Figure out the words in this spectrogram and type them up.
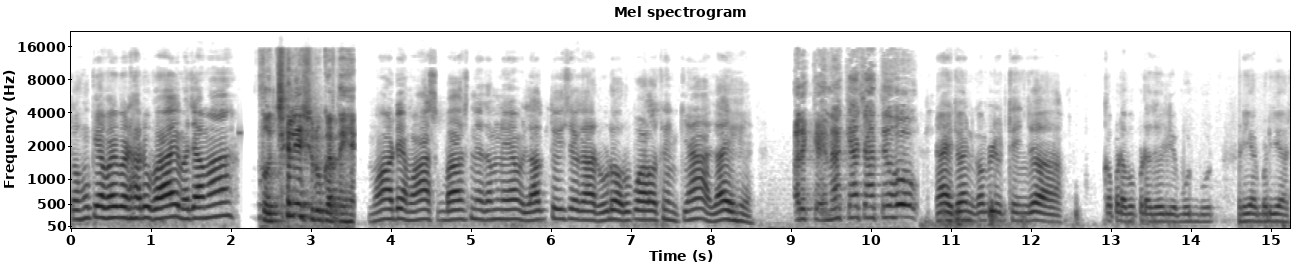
તો હું કે ભાઈ પણ સારું ભાઈ મજામાં? તો ચલીએ શરૂ કરતે હે. માટે માસ્ક બાસ ને તમને એમ લાગતું છે કે આ રૂડો રૂપાળો થઈને ક્યાં જાય છે અરે કહેના ક્યાં ચાહતે હો? નાઈ જોઈને કમ્પ્લીટ થઈને જો. કપડા બપડા જોઈ લે બૂટ બૂટ બડિયાર બડિયાર.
